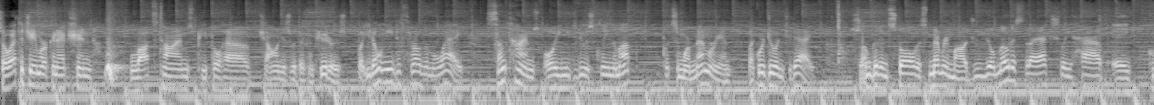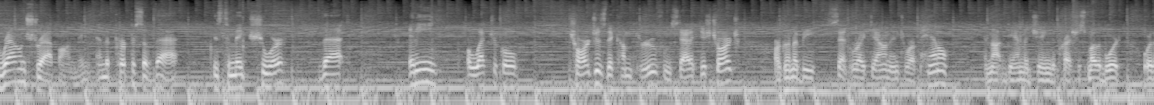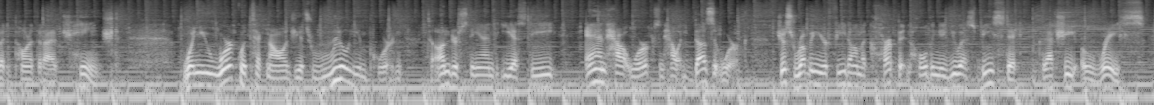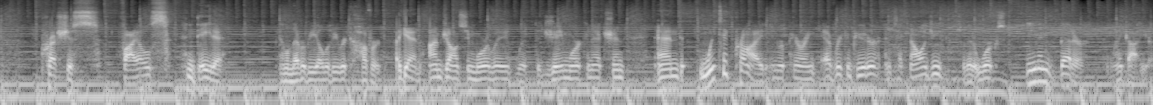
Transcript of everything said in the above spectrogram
So at the JMOR Connection, lots of times people have challenges with their computers, but you don't need to throw them away. Sometimes all you need to do is clean them up, put some more memory in, like we're doing today. So I'm going to install this memory module. You'll notice that I actually have a ground strap on me, and the purpose of that is to make sure that any electrical charges that come through from static discharge are going to be sent right down into our panel and not damaging the precious motherboard or the component that I've changed. When you work with technology, it's really important to understand ESD and how it works and how it doesn't work. Just rubbing your feet on the carpet and holding a USB stick could actually erase precious files and data and will never be able to be recovered. Again, I'm John C. Morley with the JMOR Connection, and we take pride in repairing every computer and technology so that it works even better when it got here.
